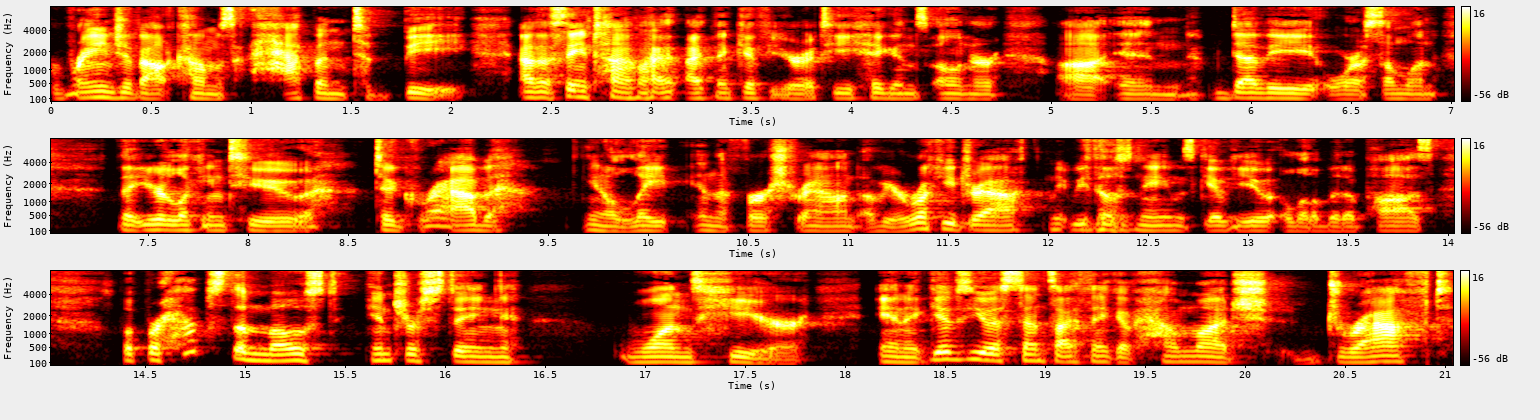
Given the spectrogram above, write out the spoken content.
range of outcomes happen to be. At the same time, I, I think if you're a Tee Higgins owner uh, in Devy or someone that you're looking to to grab you know late in the first round of your rookie draft maybe those names give you a little bit of pause. But perhaps the most interesting ones here and it gives you a sense i think of how much draft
